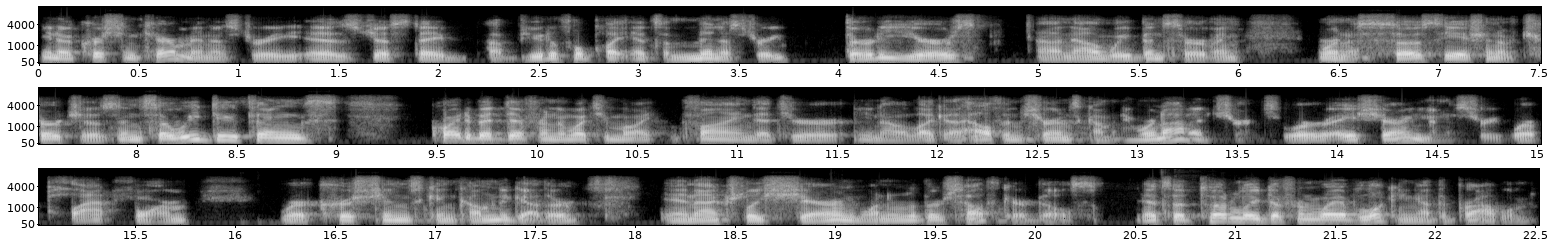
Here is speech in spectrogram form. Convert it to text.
you know christian care ministry is just a, a beautiful place it's a ministry 30 years uh, now we've been serving. We're an association of churches, and so we do things quite a bit different than what you might find at your, you know, like a health insurance company. We're not insurance. We're a sharing ministry. We're a platform where Christians can come together and actually share in one another's healthcare bills. It's a totally different way of looking at the problem.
